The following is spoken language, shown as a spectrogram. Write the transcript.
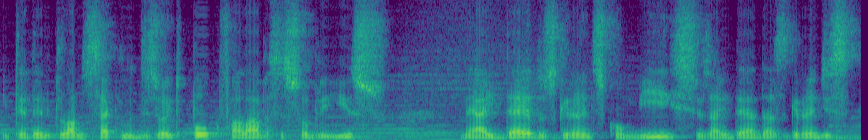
entendendo que lá no século XVIII pouco falava-se sobre isso, né? a ideia dos grandes comícios, a ideia das grandes,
